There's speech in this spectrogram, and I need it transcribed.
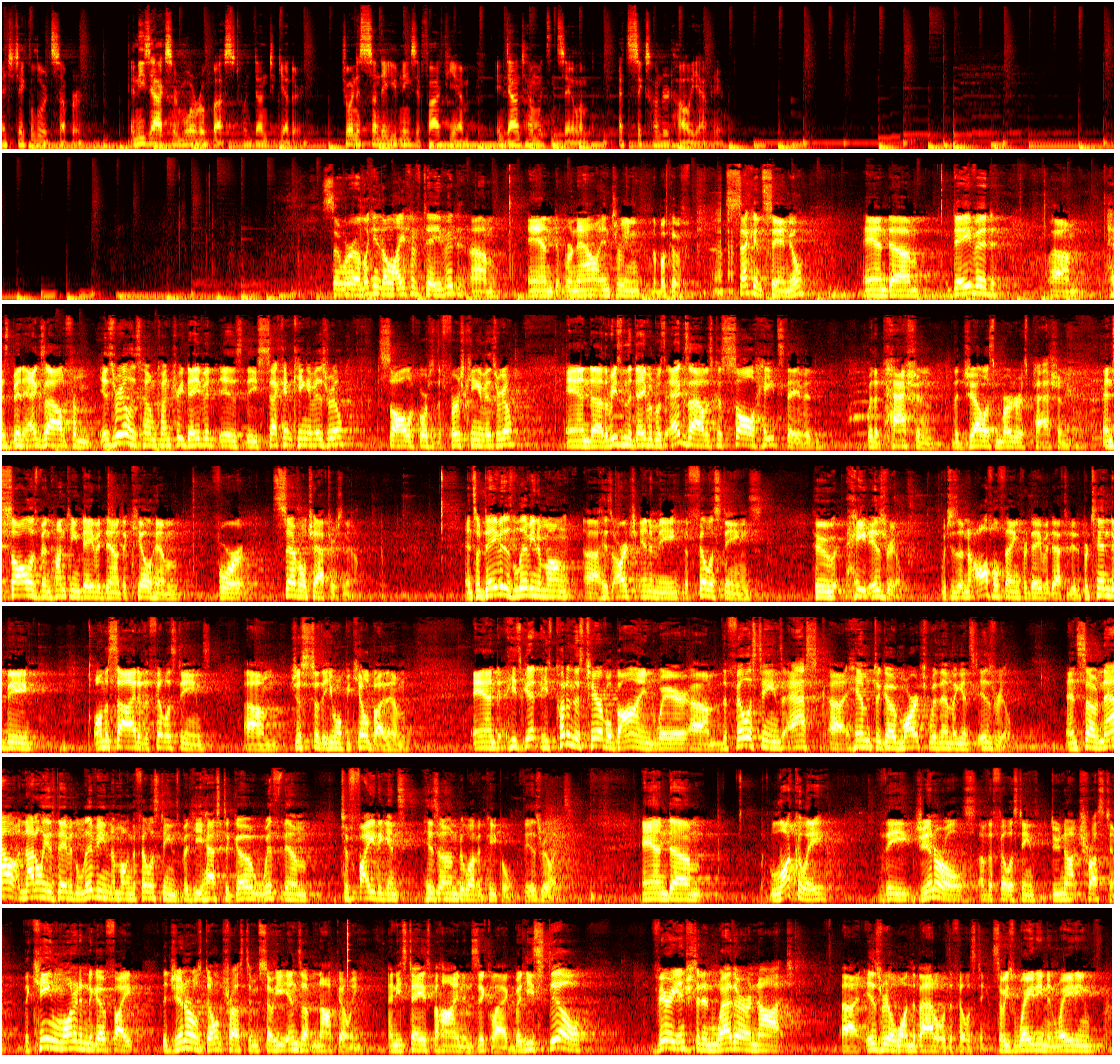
and to take the Lord's Supper. And these acts are more robust when done together. Join us Sunday evenings at 5 p.m. in downtown Winston-Salem at 600 Holly Avenue. So we're uh, looking at the life of David, um, and we're now entering the book of Second Samuel. And um, David um, has been exiled from Israel, his home country. David is the second king of Israel. Saul, of course, is the first king of Israel. And uh, the reason that David was exiled is because Saul hates David with a passion, the jealous, murderous passion. And Saul has been hunting David down to kill him for several chapters now. And so David is living among uh, his arch enemy, the Philistines, who hate Israel, which is an awful thing for David to have to do, to pretend to be on the side of the Philistines um, just so that he won't be killed by them. And he's, get, he's put in this terrible bind where um, the Philistines ask uh, him to go march with them against Israel. And so now, not only is David living among the Philistines, but he has to go with them to fight against his own beloved people, the Israelites. And um, luckily, the generals of the Philistines do not trust him. The king wanted him to go fight. The generals don't trust him, so he ends up not going. And he stays behind in Ziklag. But he's still very interested in whether or not uh, Israel won the battle with the Philistines. So he's waiting and waiting,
